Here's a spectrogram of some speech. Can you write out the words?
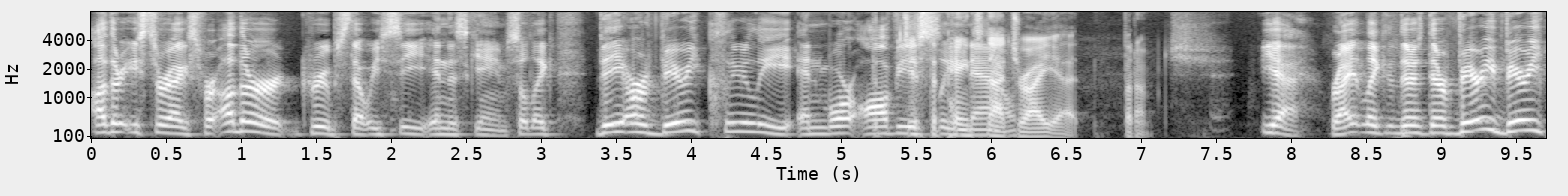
other Easter eggs for other groups that we see in this game. So like they are very clearly and more obviously Just the paint's now. not dry yet, but um, Yeah, right. Like there's they're very very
